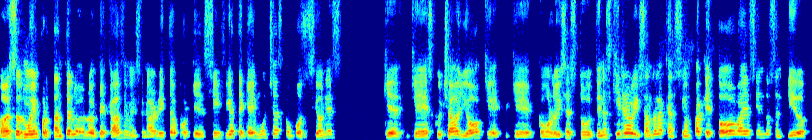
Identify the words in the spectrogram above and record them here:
No, eso es muy importante lo, lo, que acabas de mencionar ahorita, porque sí, fíjate que hay muchas composiciones que, que he escuchado yo que, que, como lo dices tú, tienes que ir revisando la canción para que todo vaya haciendo sentido.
